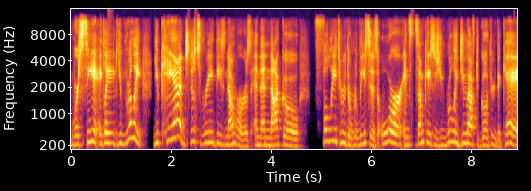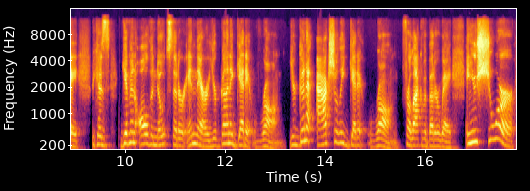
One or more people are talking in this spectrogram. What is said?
we're seeing like you really you can't just read these numbers and then not go fully through the releases, or in some cases, you really do have to go through the K because given all the notes that are in there, you're going to get it wrong. You're going to actually get it wrong, for lack of a better way. And you sure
